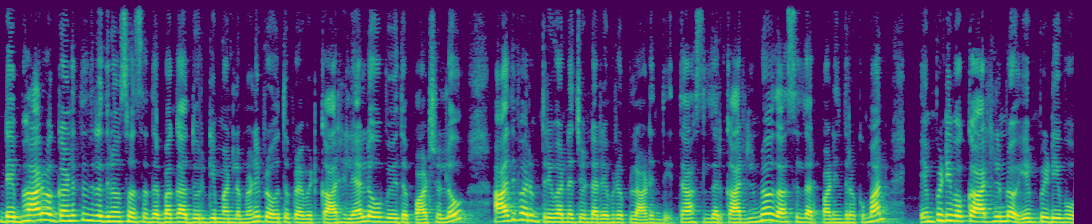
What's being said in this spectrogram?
డెబ్బై ఆరవ గణతంత్ర దినోత్సవం సందర్భంగా దుర్గి మండలంలోని ప్రభుత్వ ప్రైవేట్ కార్యాలయాల్లో వివిధ పాఠశాలలో ఆదివారం త్రివర్ణ జెండా రెపరెపలాడింది. తహసీల్దార్ కార్యాలయంలో తహసీల్దార్ పణీంద్ర కుమార్ ఎంపీడీఓ కార్యాలయంలో ఎంపీడీఓ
